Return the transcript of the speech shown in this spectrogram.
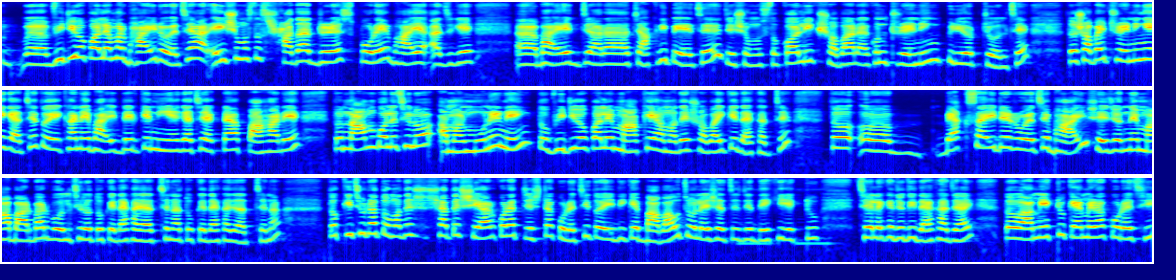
ভিডিও কলে আমার ভাই রয়েছে আর এই সমস্ত সাদা ড্রেস পরে ভাই আজকে ভাইয়ের যারা চাকরি পেয়েছে, যে সমস্ত কলিগ সবার এখন ট্রেনিং পিরিয়ড চলছে। তো সবাই ট্রেনিংয়ে গেছে, তো এখানে ভাইদেরকে নিয়ে গেছে একটা পাহাড়ে। তো নাম বলেছিল, আমার মনে নেই। তো ভিডিও কলে মাকে আমাদের সবাইকে দেখাচ্ছে। তো ব্যাক সাইডে রয়েছে ভাই, সেই জন্যে মা বারবার বলছিল, তোকে দেখা যাচ্ছে না, তোকে দেখা যাচ্ছে না। তো কিছুটা তোমাদের সাথে শেয়ার করার চেষ্টা করেছি। তো এইদিকে বাবাও চলে এসেছে যে দেখি একটু ছেলেকে যদি দেখা যায়। তো আমি একটু ক্যামেরা করেছি।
